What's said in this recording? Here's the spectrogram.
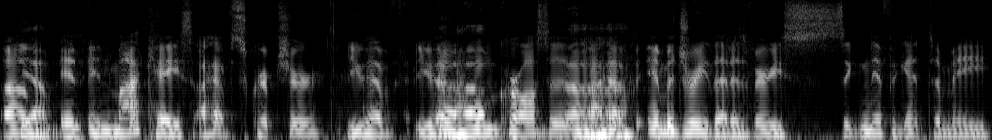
Um, Yeah. In in my case, I have scripture. You have you have Uh-huh. crosses. I Uh-huh. have imagery that is very significant to me.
